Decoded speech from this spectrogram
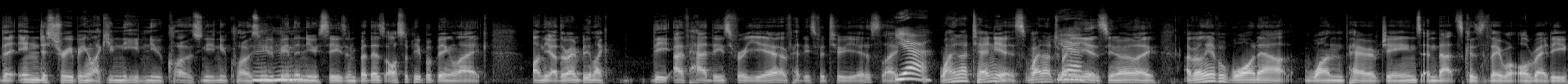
the industry being like you need new clothes, you need new clothes, you need to be in the Mm-hmm. new season. But there's also people being like on the other end being like the I've had these for a year, I've had these for two years. Like Yeah. why not ten years? Why not twenty Yeah. years? You know, like I've only ever worn out one pair of jeans, and that's because they were already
